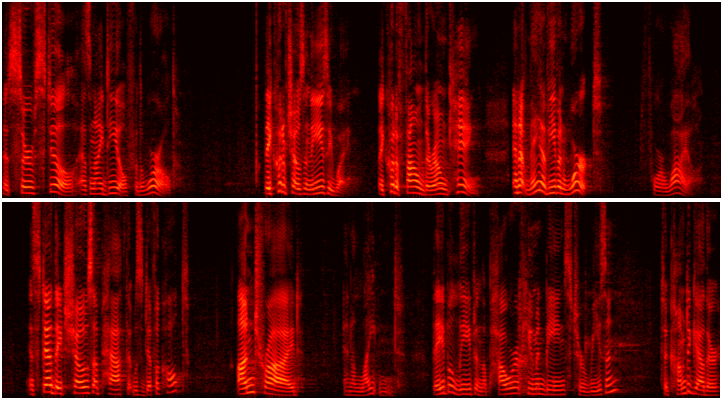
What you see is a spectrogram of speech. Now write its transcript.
that serves still as an ideal for the world. They could have chosen the easy way. They could have found their own king, and it may have even worked for a while. Instead, they chose a path that was difficult, untried, and enlightened. They believed in the power of human beings to reason, to come together,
